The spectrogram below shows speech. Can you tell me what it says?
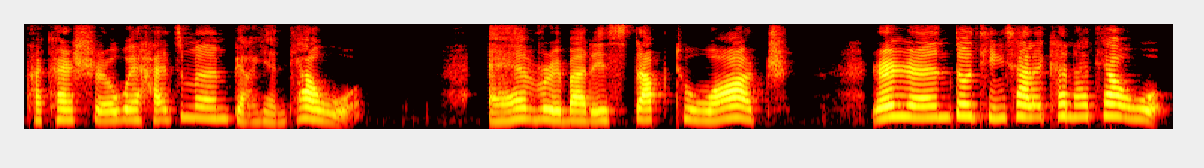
他开始为孩子们表演跳舞。Everybody stopped to watch. 人人都停下来看他跳舞。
